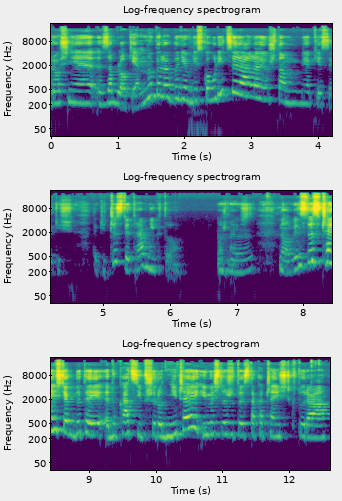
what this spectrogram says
rośnie za blokiem. No byleby nie blisko ulicy, ale już tam jak jest jakiś taki czysty trawnik, to można Mhm. jeść. No, więc to jest część jakby tej edukacji przyrodniczej i myślę, że to jest taka część, która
